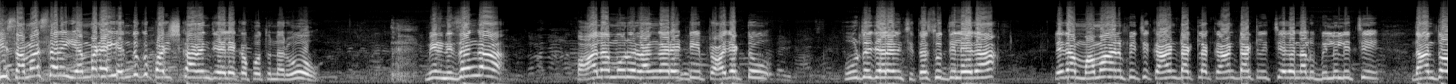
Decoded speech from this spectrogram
ఈ సమస్యని ఎంబడే ఎందుకు పరిష్కారం చేయలేకపోతున్నారు? మీరు నిజంగా పాలమూరు రంగారెడ్డి ప్రాజెక్టు పూర్తి చేయాలని చిత్తశుద్ధి లేదా? లేదా మమ అనిపించి కాంట్రాక్ట్ల కాంట్రాక్ట్లు ఇచ్చేదో నాలుగు బిల్లులు ఇచ్చి దాంతో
